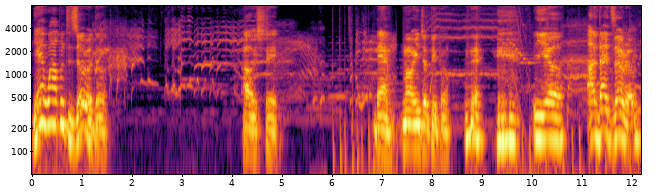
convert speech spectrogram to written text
yeah, what happened to Zoro though? Oh shit. Damn, more injured people. Yo, uh, that's Zoro.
